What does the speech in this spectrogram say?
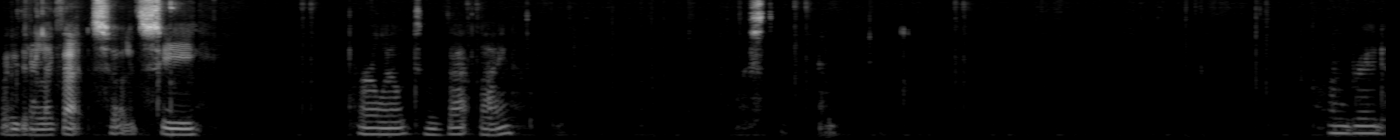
but he didn't like that. So let's see. Parallel to that line hundred.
